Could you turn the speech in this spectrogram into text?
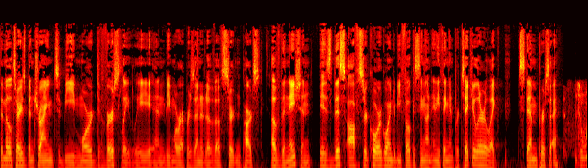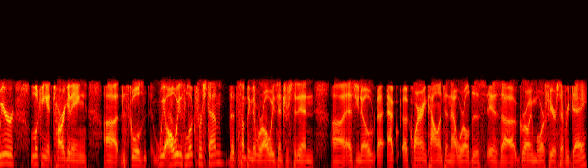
The military's been trying to be more diverse lately and be more representative of certain parts of the nation. Is this officer corps going to be focusing on anything in particular, like STEM per se? So we're looking at targeting uh, the schools. We always look for STEM. That's something that we're always interested in. Uh, as you know, ac- acquiring talent in that world is is uh, growing more fierce every day,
